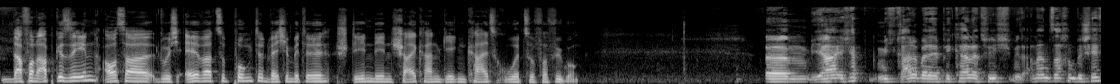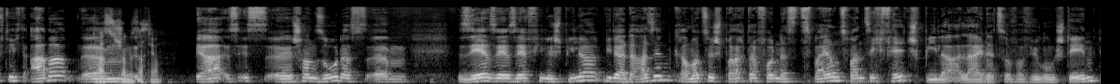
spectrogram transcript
Davon abgesehen, außer durch Elver zu punkten, welche Mittel stehen den Schalkern gegen Karlsruhe zur Verfügung? Ähm, ja, ich habe mich gerade bei der PK natürlich mit anderen Sachen beschäftigt, aber ähm, hast du schon gesagt, es, ja. Ja, es ist äh, schon so, dass ähm, sehr, sehr, sehr viele Spieler wieder da sind. Gramozzi sprach davon, dass 22 Feldspieler alleine zur Verfügung stehen.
